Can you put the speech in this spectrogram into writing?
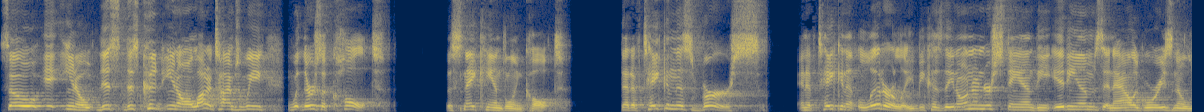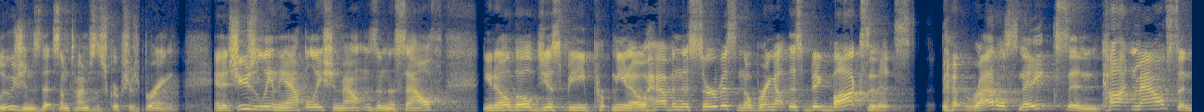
So, it, you know, this, this could, you know, a lot of times we, there's a cult, the snake handling cult, that have taken this verse and have taken it literally because they don't understand the idioms and allegories and allusions that sometimes the scriptures bring. And it's usually in the Appalachian Mountains in the south. You know, they'll just be, you know, having this service and they'll bring out this big box and it's rattlesnakes and cottonmouths and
